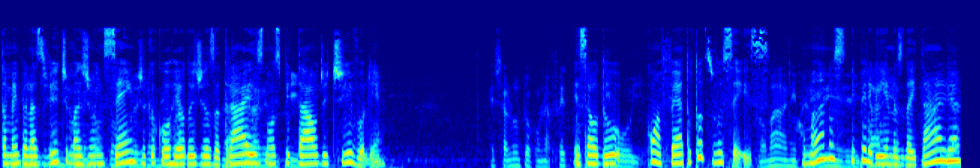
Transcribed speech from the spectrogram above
também pelas vítimas de um incêndio que ocorreu dois dias atrás no hospital de Tivoli. E saúdo com afeto todos vocês, romanos e peregrinos da Itália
